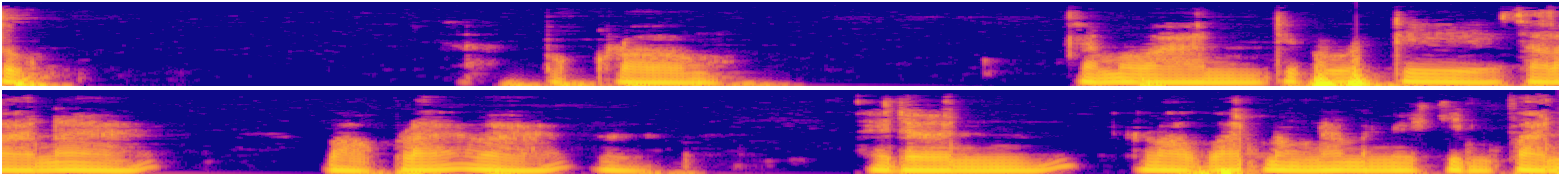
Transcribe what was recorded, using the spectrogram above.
สุขปกครองอย่เมื่อวานที่พูดที่สาราหน้า บอกพระว่าให้เดินรอบวัดมั่งนะมันมีกลิ่นฟัน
